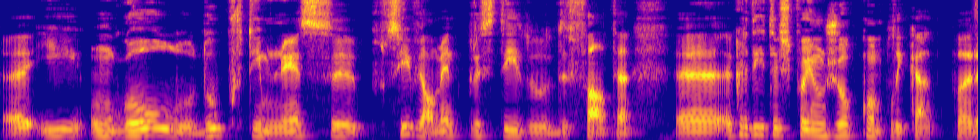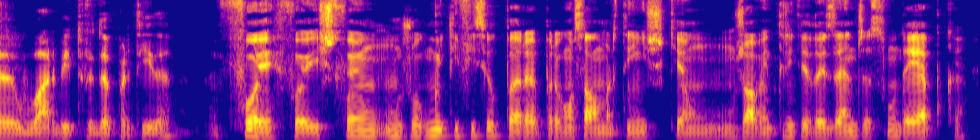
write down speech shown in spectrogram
uh, e um golo do Portimonense, possivelmente precedido de falta. Uh, acreditas que foi um jogo complicado para o árbitro da partida? Foi, foi. Isto foi um, um jogo muito difícil para, para Gonçalo Martins, que é um, um jovem de 32 anos, a segunda época eh,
